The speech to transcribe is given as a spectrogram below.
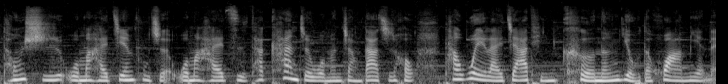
同时我们还肩负着我们孩子他看着我们长大之后，他未来家庭可能有的画面呢。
